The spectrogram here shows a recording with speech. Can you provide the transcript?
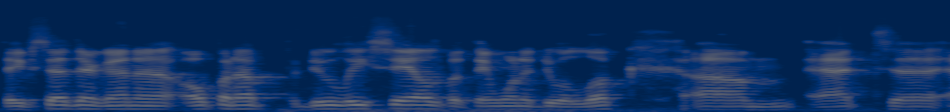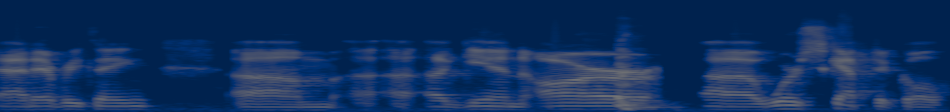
they've said they're going to open up new lease sales, but they want to do a look um, at uh, at everything. Um, uh, again, our uh, we're skeptical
